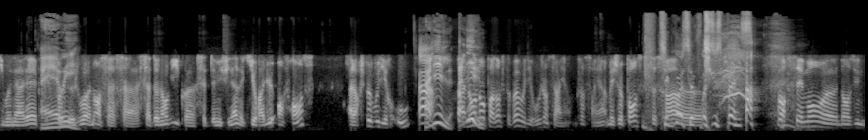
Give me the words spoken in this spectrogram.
Simone Alep, Eh oui. de joie. Non, ça, ça, ça donne envie, quoi. Cette demi-finale qui aura lieu en France. Alors, je peux vous dire où. Ah, à Lille, Ah à non, Lille. non, pardon, je peux pas vous dire où, j'en sais rien, j'en sais rien. Mais je pense que ce C'est sera quoi ce euh, faux suspense forcément euh, dans une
